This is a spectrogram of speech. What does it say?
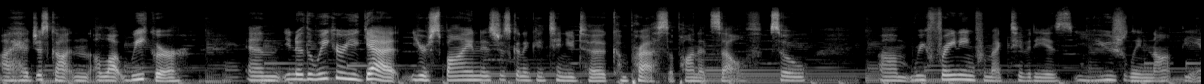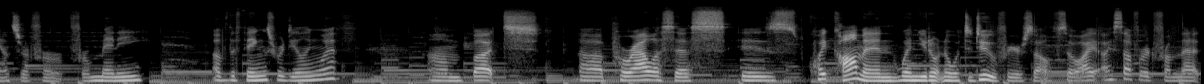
I had just gotten a lot weaker. And, you know, the weaker you get, your spine is just going to continue to compress upon itself. So, um, refraining from activity is usually not the answer for, for many of the things we're dealing with. Um, but uh, paralysis is quite common when you don't know what to do for yourself. So I, I suffered from that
